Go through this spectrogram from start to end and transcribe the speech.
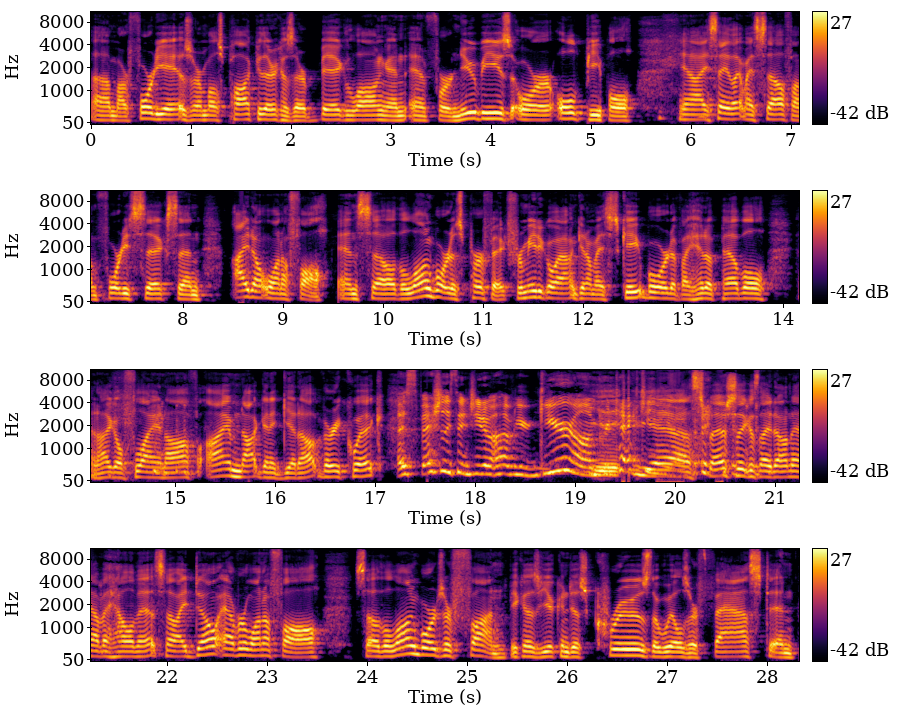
um, our 48 is our most popular because they're big, long, and, and for newbies or old people, you know, I say like myself, I'm 46 and I don't want to fall. And so the longboard is perfect for me to go out and get on my skateboard. If I hit a pebble and I go flying off, I'm not going to get up very quick. Especially since you don't have your gear on protecting yeah, you. Yeah, especially because I don't have a helmet. So I don't ever want to fall. So the longboards are fun because you can just cruise. The wheels are fast and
